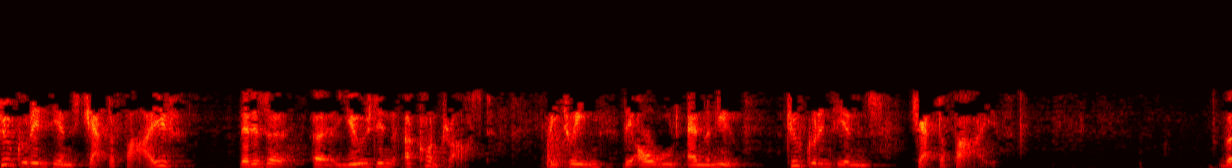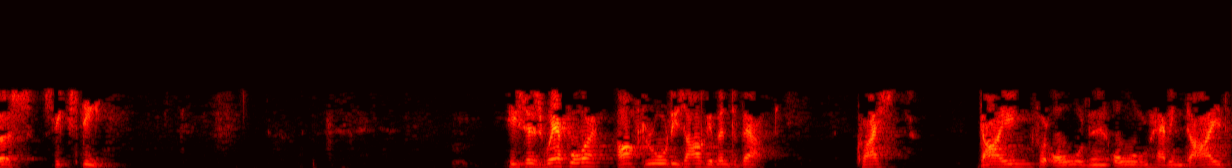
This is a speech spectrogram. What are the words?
2 Corinthians chapter 5, there is a, uh, used in a contrast between the old and the new. 2 Corinthians chapter 5, verse 16. He says, Wherefore, after all his argument about Christ dying for all and all having died,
